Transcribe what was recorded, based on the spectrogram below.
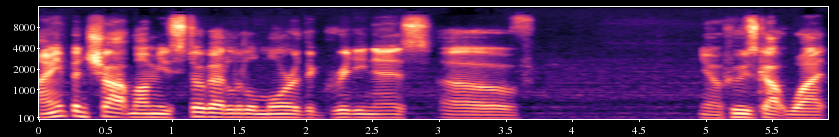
i ain't been shot mom. You still got a little more of the grittiness of you know who's got what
